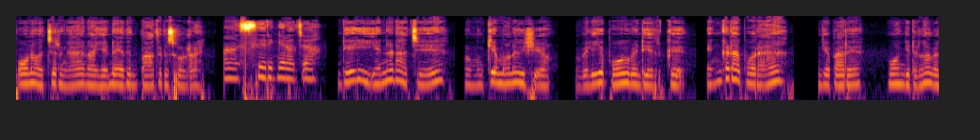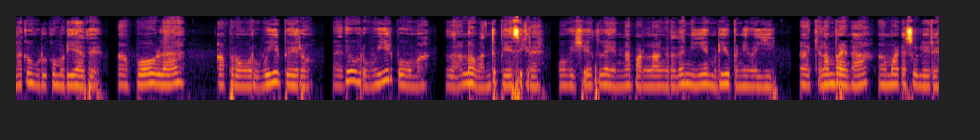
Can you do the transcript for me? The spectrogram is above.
போனை வச்சிருங்க நான் என்ன ஏதுன்னு பார்த்துட்டு சொல்றேன். ஆ சரிங்க ராஜா. டேய் என்னடாச்சு ஒரு முக்கியமான விஷயம். வெளியே போக வேண்டியது இருக்கு எங்கடா போற? இங்க பாரு உன்கிட்டலாம் விளக்கம் கொடுக்க முடியாது. நான் போகல அப்புறம் ஒரு உயிர் போயிடும் அது ஒரு உயிர் போகுமா? அதெல்லாம் நான் வந்து பேசிக்கிறேன். உன் விஷயத்துல என்ன பண்ணலாங்கிறத நீயே முடிவு பண்ணி வை. நான் கிளம்புறேன்டா அம்மாட்ட சொல்லிடு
